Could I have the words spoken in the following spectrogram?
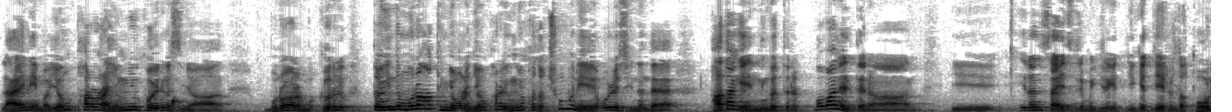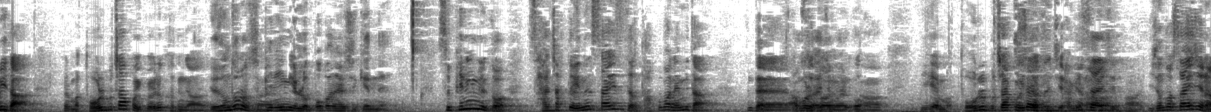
라인이 뭐 085나 065 이런 거 쓰면 문어를 뭐 그걸 떠 있는 문어 같은 경우는 085, 065도 충분히 올릴 수 있는데 바닥에 있는 것들을 뽑아낼 때는 이 이런 사이즈들이 뭐 이게, 이게 예를 들어 돌이다. 그럼 막돌 붙잡고 있고 이렇거든요. 이 정도는 스피닝 릴로 뽑아낼 수 있겠네. 스피닝릴도 살짝 떠 있는 사이즈들은 다 뽑아냅니다. 근데 아무래도 사이즈 말고? 어, 이게 뭐 돌을 붙잡고 이 사이즈, 있다든지 하면 이 사이즈. 어, 이 정도 사이즈는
